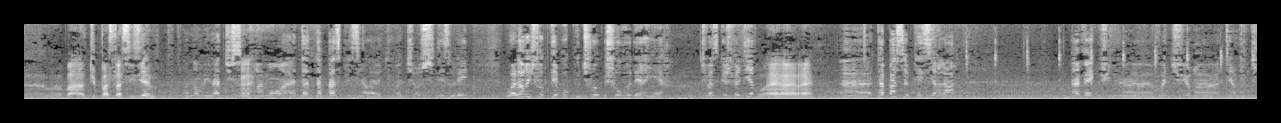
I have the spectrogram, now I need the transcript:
Euh, bah, tu passes la sixième. Non, mais là, tu sens vraiment. ah, T'as pas ce plaisir-là avec une voiture, je suis désolée. Ou alors, il faut que tu aies beaucoup de chevaux- derrière. Tu vois ce que je veux dire? Ouais, ouais, ouais. Euh, T'as pas ce plaisir-là avec une euh, voiture euh, thermique.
